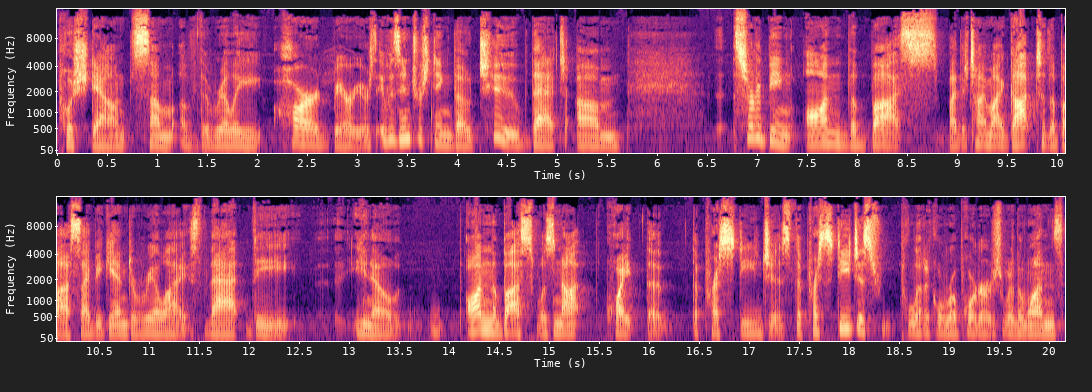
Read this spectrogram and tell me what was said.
pushed down some of the really hard barriers. It was interesting, though, too, that. Um, sort of being on the bus, by the time I got to the bus, I began to realize that the, you know, on the bus was not quite the the prestigious the prestigious political reporters were the ones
